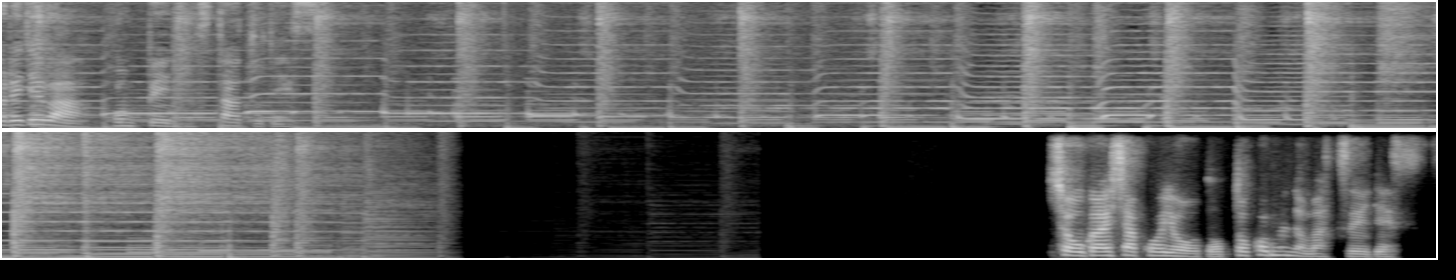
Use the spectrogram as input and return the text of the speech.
それでは本編のスタートです。障害者雇用 .com の松井です。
